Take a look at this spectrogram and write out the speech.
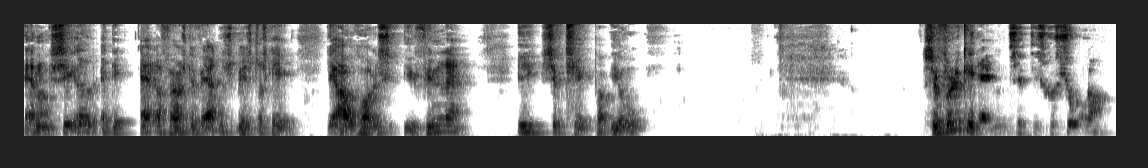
annonceret, at det allerførste verdensmesterskab det afholdes i Finland i september i år. Selvfølgelig giver det andet til diskussioner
